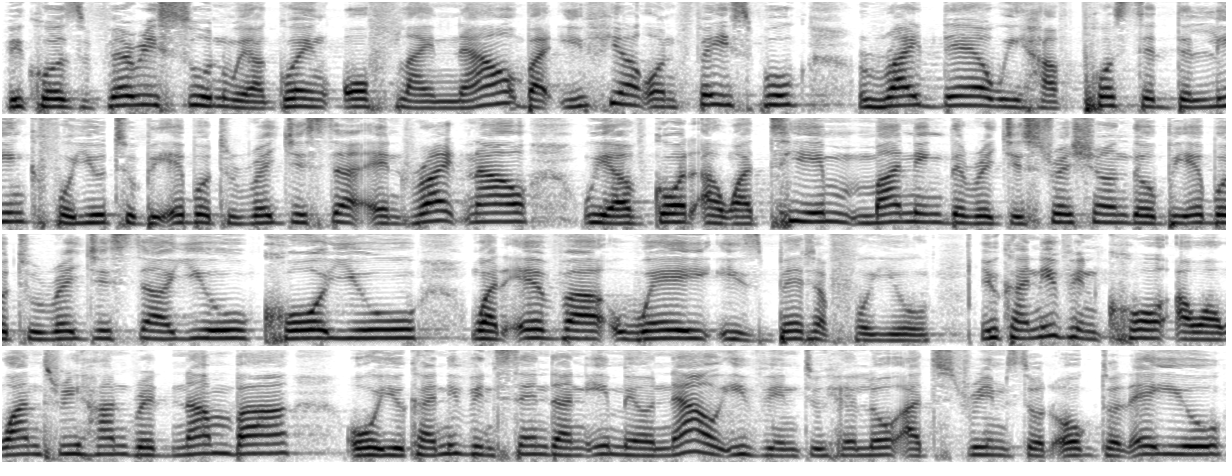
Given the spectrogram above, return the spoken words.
because very soon we are going offline now. But if you're on Facebook, right there we have posted the link for you to be able to register. And right now we have got our team manning the registration. They'll be able to register you, call you, whatever way is better for you. You can even call our 1300 number or you can even send an email now even to hello at streams.org.au.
